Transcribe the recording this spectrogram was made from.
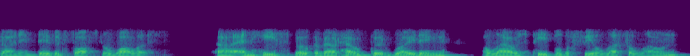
guy named David Foster Wallace, uh, and he spoke about how good writing allows people to feel less alone.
